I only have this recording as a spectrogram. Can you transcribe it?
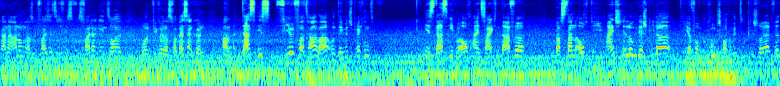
keine Ahnung, also ich weiß jetzt nicht, wie es weitergehen soll und wie wir das verbessern können, das ist viel fataler und dementsprechend ist das eben auch ein Zeichen dafür, dass dann auch die Einstellung der Spieler, die ja vom Coach auch mit gesteuert wird,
